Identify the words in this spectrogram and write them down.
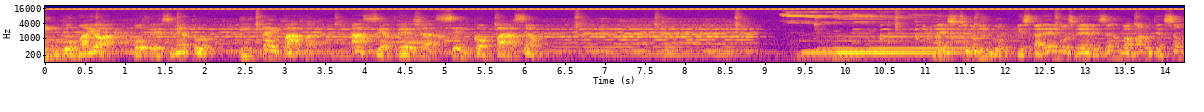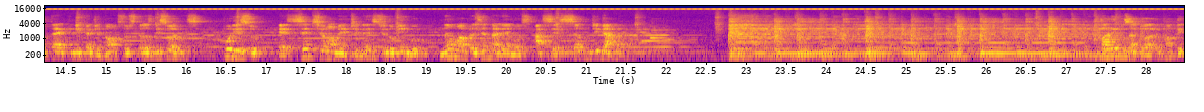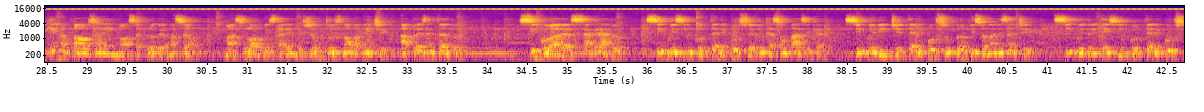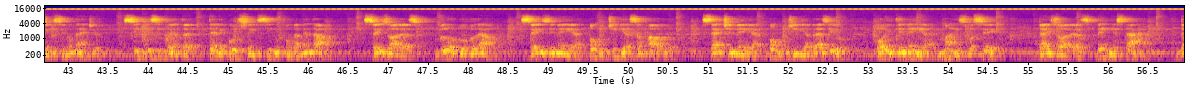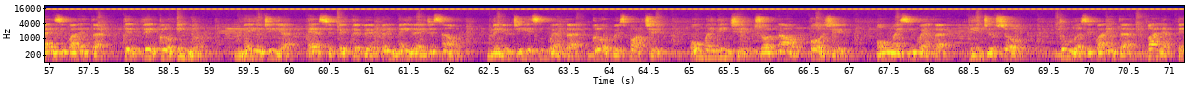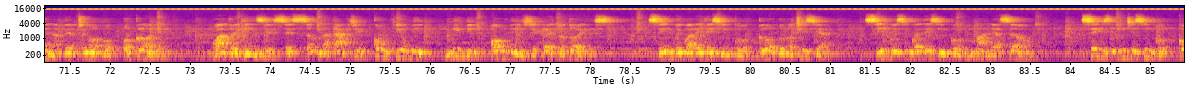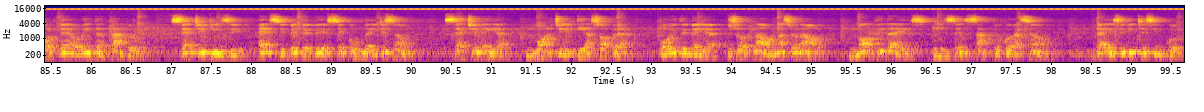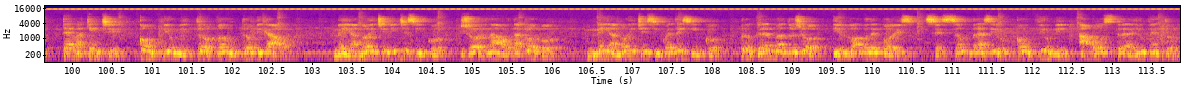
Domingo Maior. Oferecimento Itaipava. A cerveja sem comparação. Neste domingo, estaremos realizando a manutenção técnica de nossos transmissores. Por isso, excepcionalmente neste domingo, não apresentaremos a sessão de gala. Faremos agora uma pequena pausa em nossa programação, mas logo estaremos juntos novamente, apresentando 5 horas Sagrado, 5 e 5 Telecurso Educação Básica, 5 e 20 Telecurso Profissionalizante, 5 e 35 Telecurso Ensino Médio, 5 e 50 Telecurso Ensino Fundamental, 6 horas Globo Rural, 6 e meia Bom Dia São Paulo, 7 e meia Bom Dia Brasil, 8 e meia Mais Você, 10 horas Bem-Estar, 10 e 40 TV Globinho. Meio-dia, SPTV Primeira Edição. Meio-dia e 50, Globo Esporte. 1 e 20, Jornal Hoje. 1 e 50, Vídeo Show. 2 e 40, Vale a Pena Ver de Novo O Clone. 4 e 15, Sessão da Tarde, com filme MIB, Homens de Preto 2. 5 e 45, Globo Notícia. 5 e 55, Malhação. 6 e 25, Cordel Encantado. 7 e 15, SBTV Segunda Edição. 7 e meia, Morde e Assopra. 8 e meia, Jornal Nacional. 9 e 10, Insensato Coração. 10 e 25, Tela Quente, com filme Trovão Tropical. Meia-noite e 25, Jornal da Globo. Meia-noite e 55, Programa do Jô. E logo depois, Sessão Brasil, com filme A Ostra e o Vento.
